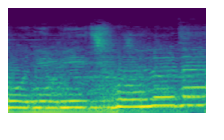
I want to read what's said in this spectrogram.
পরিবেশ হলো না?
